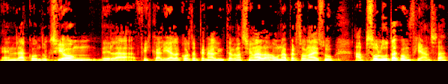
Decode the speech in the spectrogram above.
en la conducción de la Fiscalía de la Corte Penal Internacional a una persona de su absoluta confianza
